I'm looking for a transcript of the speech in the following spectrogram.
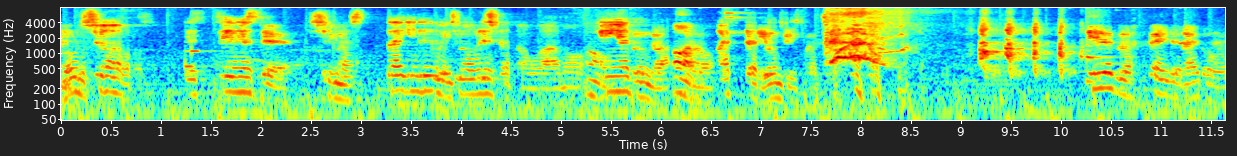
俺も知らなかったです。SNS で知りました。最近でも一番嬉しかったのは、あのうん、ケンヤ君が、うん。あの、秋田で41番。ケンヤ君は深いんじゃないと思う。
